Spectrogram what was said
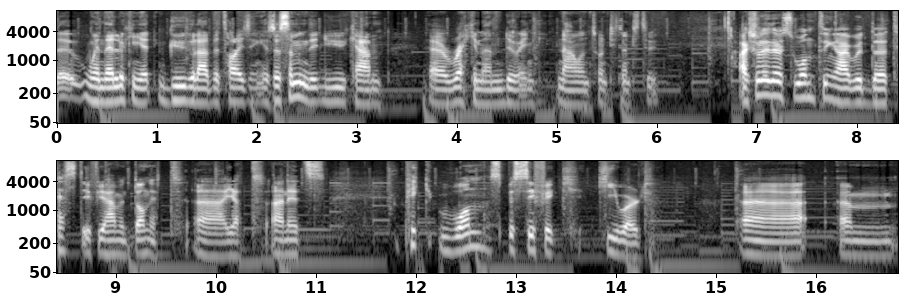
uh, when they're looking at Google advertising, is there something that you can uh, recommend doing now in 2022? Actually, there's one thing I would uh, test if you haven't done it uh, yet, and it's pick one specific keyword, uh, um,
